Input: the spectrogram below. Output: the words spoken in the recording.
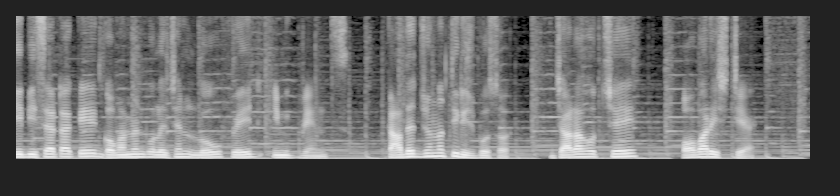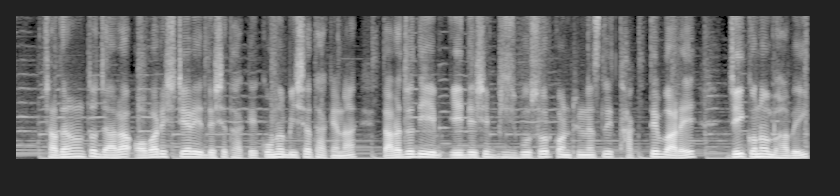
এই ভিসাটাকে গভর্নমেন্ট বলেছেন লো পেইড ইমিগ্রেন্টস তাদের জন্য তিরিশ বছর। যারা হচ্ছে ওভার স্টেয়ার সাধারণত যারা ওভার স্টেয়ার এই দেশে থাকে, কোনো ভিসা থাকে না, তারা যদি এই দেশে বিশ বছর কন্টিনিউয়াসলি থাকতে পারে যেই কোনোভাবেই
